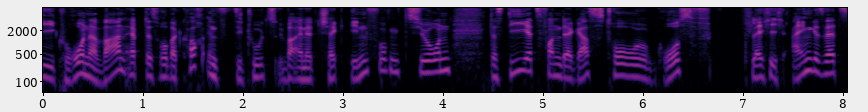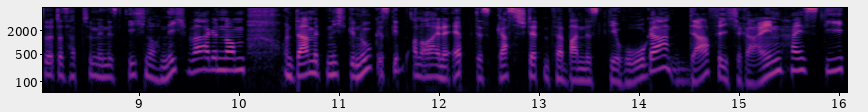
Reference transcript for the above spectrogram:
die Corona-Warn-App des Robert-Koch-Instituts über eine Check-in-Funktion. Dass die jetzt von der Gastro groß flächig eingesetzt wird. Das habe zumindest ich noch nicht wahrgenommen. Und damit nicht genug. Es gibt auch noch eine App des Gaststättenverbandes DeHoga. Darf ich rein, heißt die.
